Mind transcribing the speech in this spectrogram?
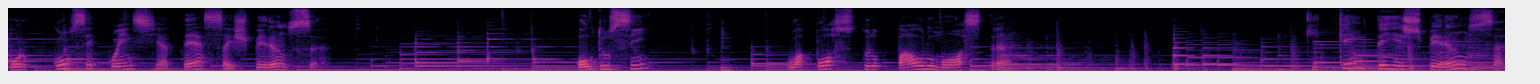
por consequência dessa esperança. Outro sim, o apóstolo Paulo mostra quem tem esperança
